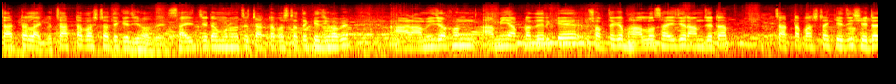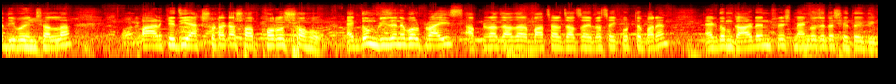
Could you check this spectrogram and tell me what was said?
চারটা লাগবে, চারটা পাঁচটাতে কেজি হবে। সাইজ যেটা মনে হচ্ছে চারটা পাঁচটাতে কেজি হবে। আর আমি যখন, আমি আপনাদেরকে সব থেকে ভালো সাইজের আম যেটা, চারটা পাঁচটা কেজি সেটা দিব ইনশাল্লাহ। পার কেজি একশো টাকা সব খরচ সহ। একদম রিজনেবল প্রাইস আপনারা যা যা বাছার যাচাই বাছাই করতে পারেন। একদম গার্ডেন ফ্রেশ ম্যাঙ্গো যেটা সেটাই দিব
